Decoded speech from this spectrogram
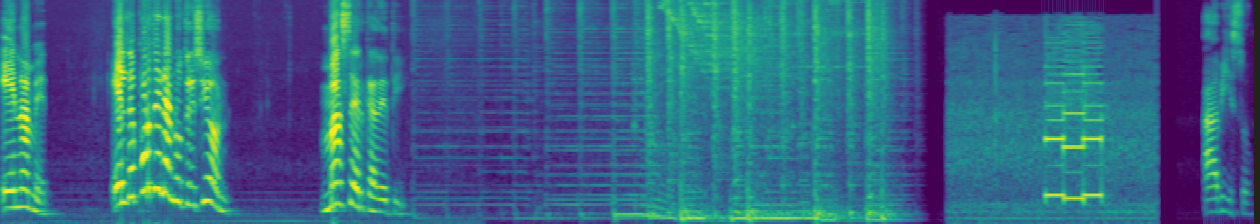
en AMED el deporte y la nutrición, más cerca de ti. Aviso.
